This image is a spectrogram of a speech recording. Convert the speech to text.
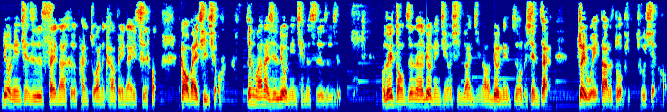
六年前是不是塞纳河畔左岸的咖啡那一次哦，告白气球，真的吗？那是六年前的事，是不是？哦，所以总之呢，六年前有新专辑，然后六年之后的现在，最伟大的作品出现了哈，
